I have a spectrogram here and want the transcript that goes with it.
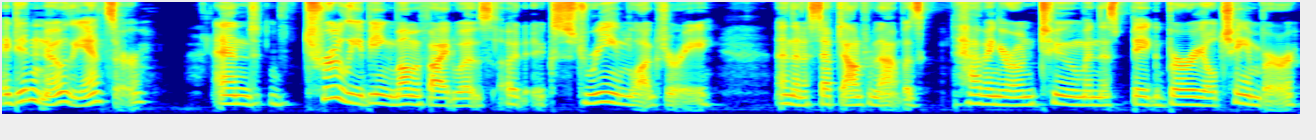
I didn't know the answer. And truly, being mummified was an extreme luxury. And then a step down from that was having your own tomb in this big burial chamber.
